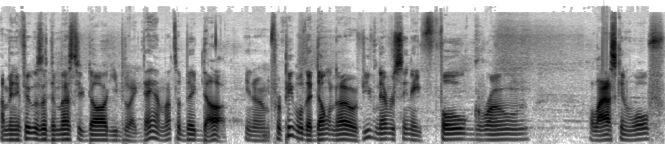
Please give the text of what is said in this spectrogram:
I mean, if it was a domestic dog, you'd be like, damn, that's a big dog. You know, for people that don't know, if you've never seen a full grown Alaskan wolf,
